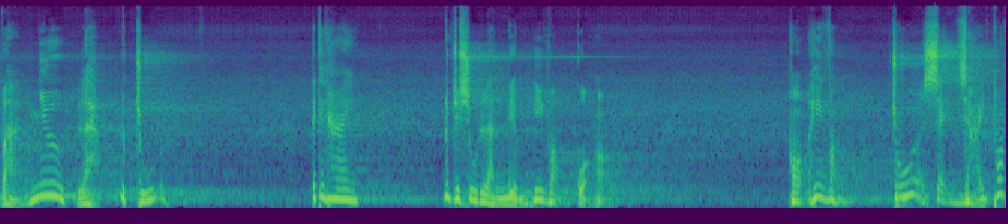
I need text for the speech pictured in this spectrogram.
Và như là Đức Chúa. Cái thứ hai, Đức Giêsu là niềm hy vọng của họ. Họ hy vọng Chúa sẽ giải thoát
